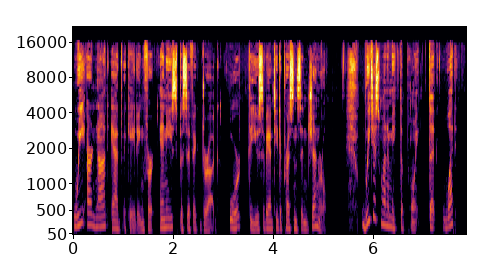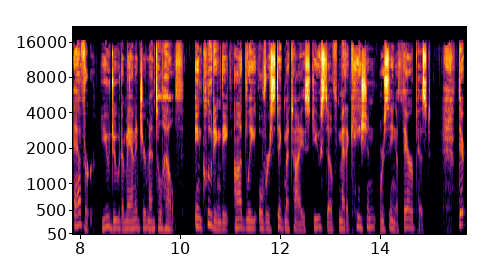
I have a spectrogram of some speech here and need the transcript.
We are not advocating for any specific drug or the use of antidepressants in general. We just want to make the point that whatever you do to manage your mental health, including the oddly overstigmatized use of medication or seeing a therapist, there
